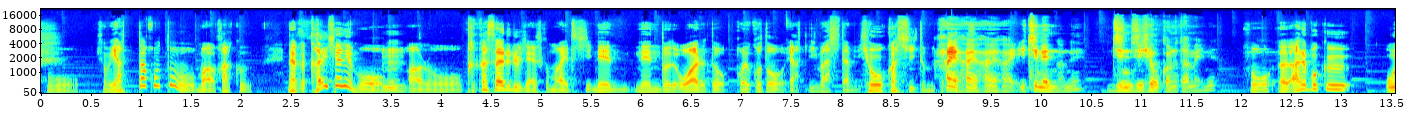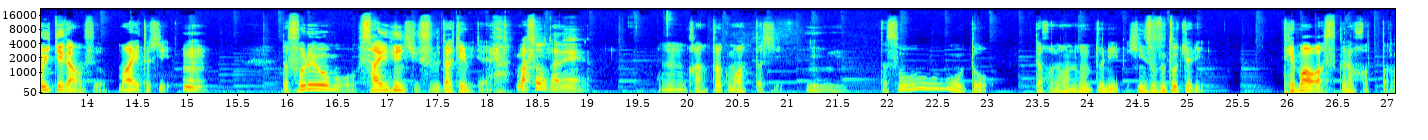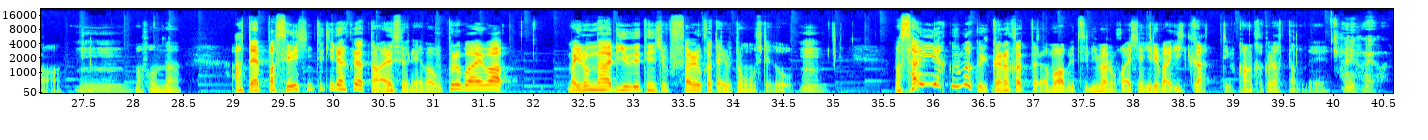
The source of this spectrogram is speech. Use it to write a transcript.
そう。しかもやったことを、まあ書く。なんか会社でも、うんあの、書かされるじゃないですか、毎年。年、年度で終わると、こういうことをやりました、みたいな。評価シートみたはいいな。はいはいはい。一年のね、人事評価のためにね。そう。あれ僕、置いてたんですよ、毎年。うん。らそれをもう再編集するだけみたいな。まあそうだね。うん、感覚もあったし。うん。らそう思うと、だから本当に、新卒の時より、手間は少なかったな。うん。まあそんな、あとやっぱ精神的に楽だったのはあれですよね。まあ僕の場合は、まあいろんな理由で転職される方いると思うんですけど、うん。まあ最悪うまくいかなかったら、まあ別に今の会社にいればいいかっていう感覚だったので、はいはいはい。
